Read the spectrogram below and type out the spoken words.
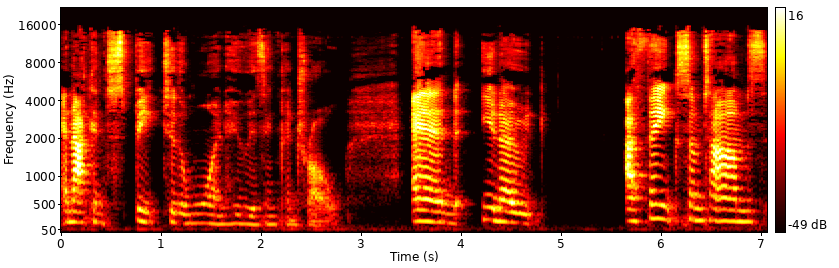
and I can speak to the one who is in control. And, you know, I think sometimes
